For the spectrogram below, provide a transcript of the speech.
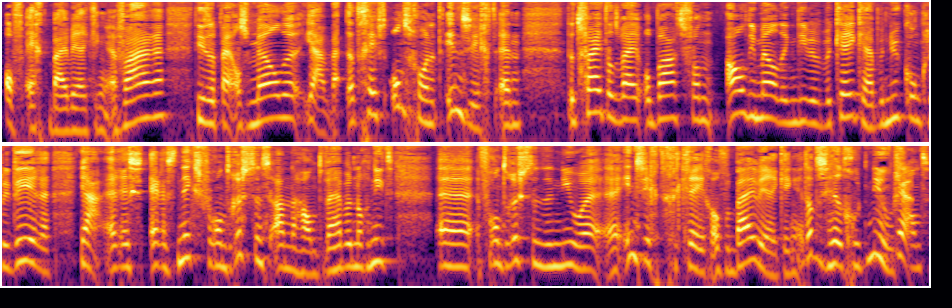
of echt bijwerking ervaren, die dat bij ons melden, ja, dat geeft ons gewoon het inzicht. En het feit dat wij op basis van al die meldingen die we bekeken hebben, nu concluderen ja, er is, er is niks verontrustends aan de hand. We hebben nog niet uh, verontrustende nieuwe uh, inzichten gekregen over bijwerkingen. Dat is heel goed nieuws. Ja. Want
